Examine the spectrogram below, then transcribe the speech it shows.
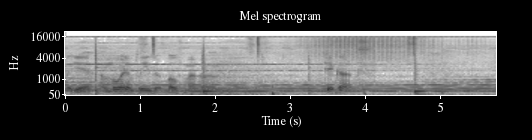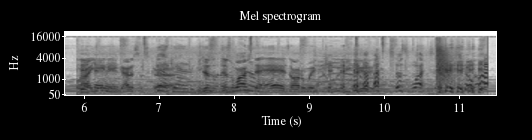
But yeah, I'm more than pleased with both my um pickups. Wow, you ain't even gotta subscribe. Just just watch the ads all the way through. We'll be good. Just watch it.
